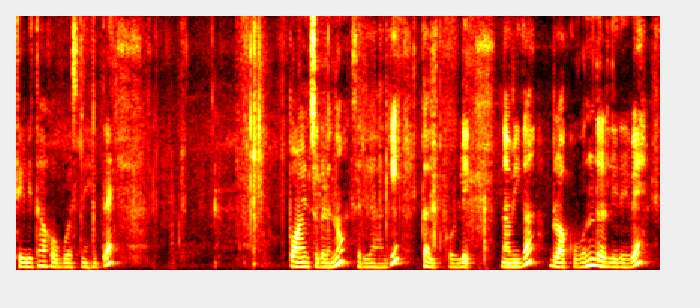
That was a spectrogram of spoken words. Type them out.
ತಿಳಿತಾ ಹೋಗುವ ಸ್ನೇಹಿತರೆ. ಪಾಯಿಂಟ್ಸ್ಗಳನ್ನು ಸರಿಯಾಗಿ ಕಲ್ತ್ಕೊಳ್ಳಿ. ನಾವೀಗ ಬ್ಲಾಕ್ ಒಂದರಲ್ಲಿದ್ದೇವೆ.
